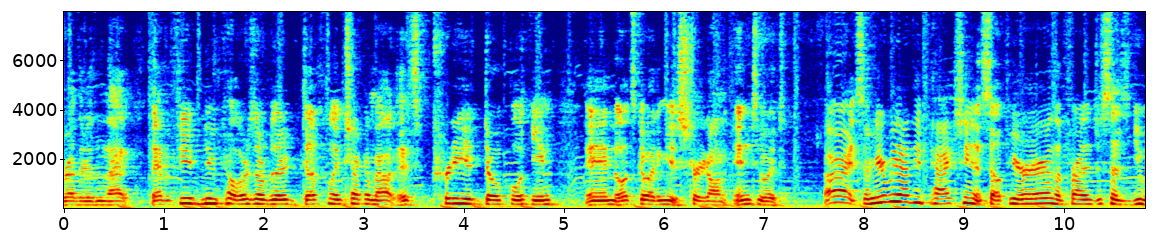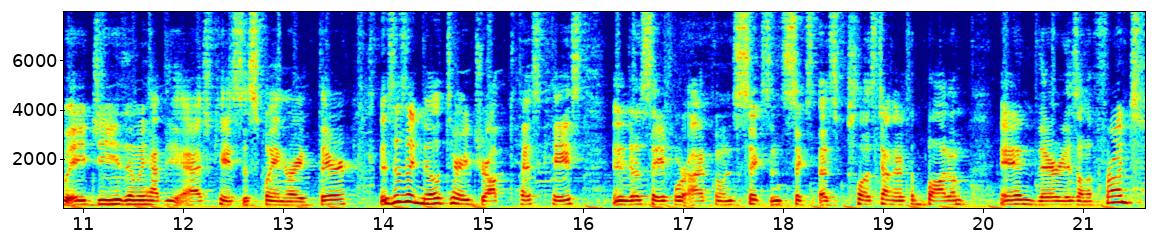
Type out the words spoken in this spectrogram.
rather than that. They have a few new colors over there. Definitely check them out. It's pretty dope looking. And let's go ahead and get straight on into it. Alright, so here we have the packaging itself here on the front it just says UAG, then we have the ash case displaying right there. This is a military drop test case, and it does say for iPhone 6 and 6s Plus down there at the bottom, and there it is on the front.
